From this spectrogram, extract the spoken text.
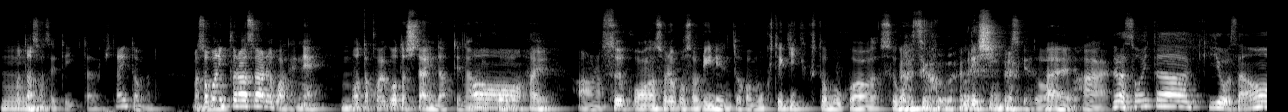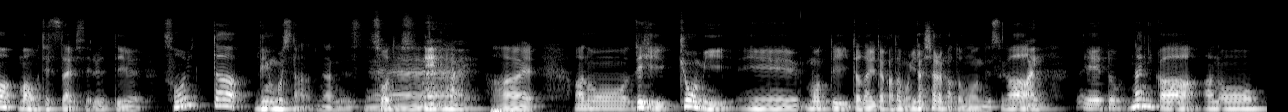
うんことはさせていただきたいと思う。まあ、そこにプラスアルファでね、うんもっとこういうことしたいんだって、なんかこう、はい。あの、崇高なそれこそ理念とか目的聞くと僕はすごい すごい。嬉しいんですけど、はいだからそういった企業さんを、まあ、お手伝いしてるっていう、そういった弁護士さんなんですね。そうですねはいはい。あの、ぜひ、興味、えー持っていただいた方もいらっしゃるかと思うんですが、はい。えっ、と、何か、あの、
